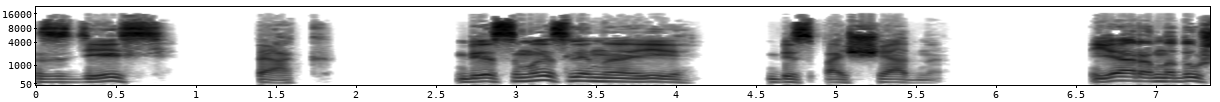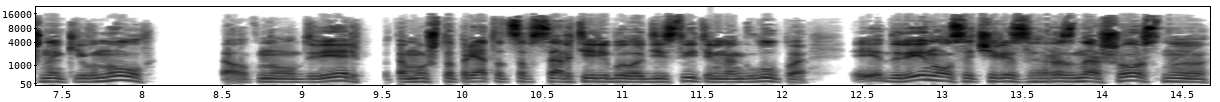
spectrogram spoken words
Здесь так. Бессмысленно и беспощадно. Я равнодушно кивнул, толкнул дверь, потому что прятаться в сортире было действительно глупо, и двинулся через разношерстную,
